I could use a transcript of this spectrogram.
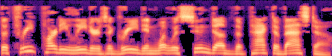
The three party leaders agreed in what was soon dubbed the Pact of Vasto.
